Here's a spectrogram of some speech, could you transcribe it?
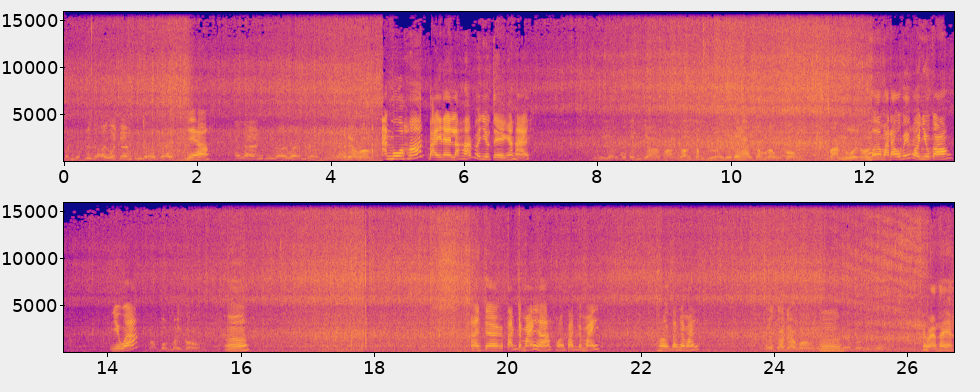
bên Nhật nó gửi qua cho em cũng được vậy. Vậy hả? Thái Lan cũng gửi qua em được. Thấy đẹp không? anh mua hết bầy này là hết bao nhiêu tiền anh Hải? Thì bây giờ cứ tính ra khoảng cỡ trăm rưỡi cho tới 200 đồng con. Và anh nuôi nó mơ mà đâu biết bao nhiêu con. Nhiều quá. Khoảng bốn mấy con. ừ. Hai cha- tám trăm mấy hả? Khoảng tám trăm mấy. Hơn tám trăm mấy Cá đẹp không? Ừ. Các bạn thấy à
